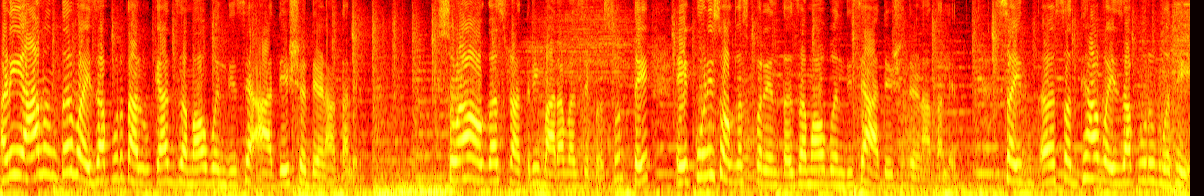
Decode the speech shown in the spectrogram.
आणि यानंतर वैजापूर तालुक्यात जमावबंदीचे आदेश देण्यात आले. सोळा ऑगस्ट रात्री बारा वाजेपासून ते एकोणीस ऑगस्ट पर्यंत जमावबंदीचे आदेश देण्यात आले सै- सध्या वैजापूरमध्ये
